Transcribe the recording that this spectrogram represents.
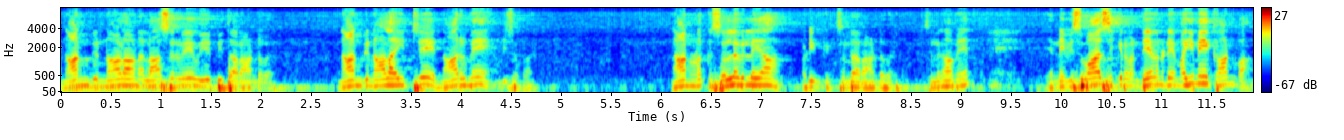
நான்கு நாளான லாசர்வே உயிர்ப்பித்தார் ஆண்டவர். நான்கு நாளாயிற்றே நாருமே அப்படி சொல்கிறார் நான் உனக்கு சொல்லவில்லையா? அப்படின்னு சொல்கிறார் ஆண்டவர். சொல்லுங்காமே என்னை விசுவாசிக்கிறவன் தேவனுடைய மகிமையை காண்பான்.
